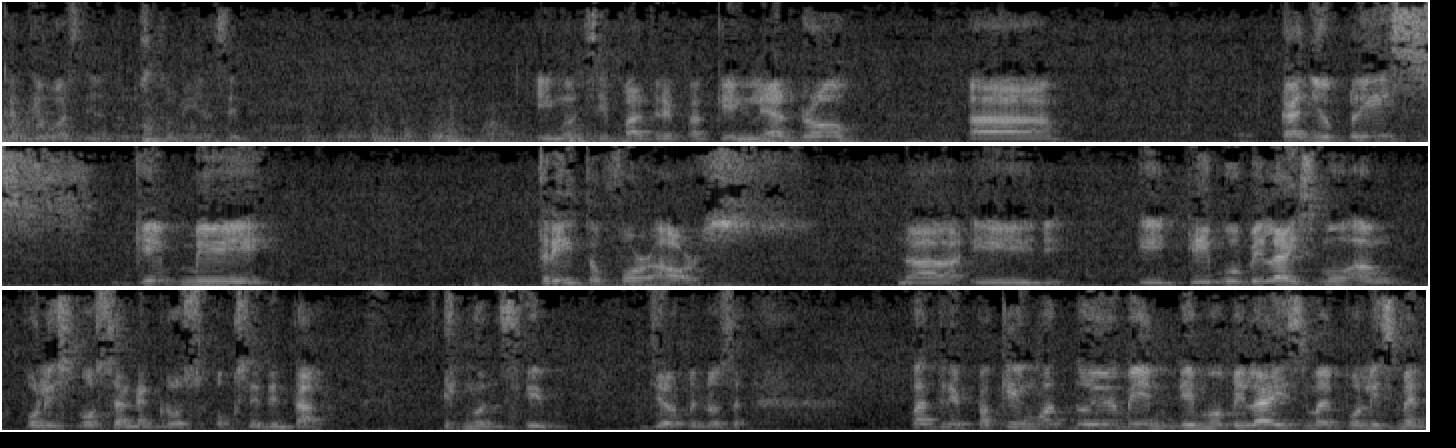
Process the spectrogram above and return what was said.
Katiwas niya ito istorya si. Ingon si Padre Paking. Leandro uh, can you please give me 3 to 4 hours na i- i-demobilize mo ang pulis mo sa Negros Occidental? Ingon si Jerome Mendoza Padre Paking what do you mean demobilize my policemen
